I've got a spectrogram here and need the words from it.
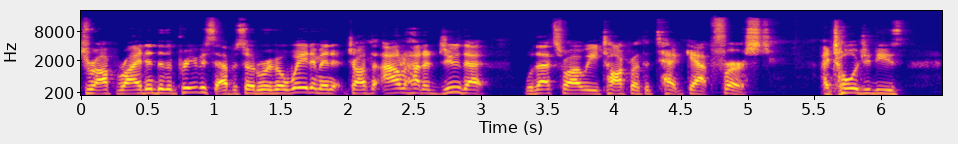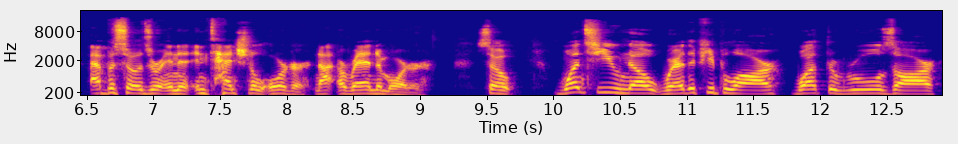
drop right into the previous episode where we go, wait a minute, Jonathan, I don't know how to do that. Well, that's why we talk about the tech gap first. I told you these episodes are in an intentional order, not a random order. So once you know where the people are, what the rules are,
